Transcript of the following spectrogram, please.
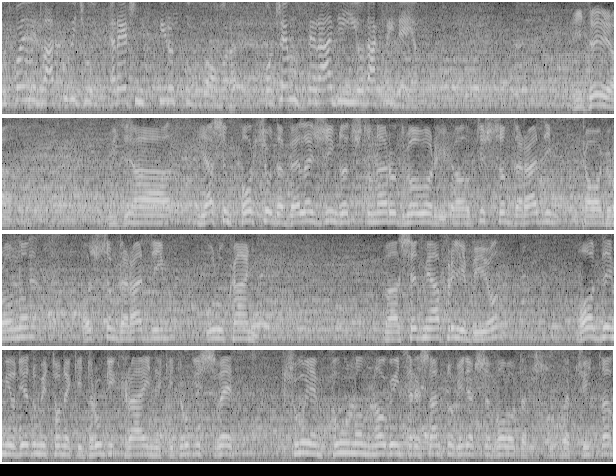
Gospodine Zlatkoviću, rečnik pirotskog govora. O čemu se radi i odakle ideja? Ideja Ja, ja sam počeo da beležim zato što narod govori. Otišao sam da radim kao agronom, otišao sam da radim u Lukanju. Pa 7. april je bio, odem i odjednom je to neki drugi kraj, neki drugi svet, čujem puno, mnogo interesantnog, inače sam volao da, da čitam,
